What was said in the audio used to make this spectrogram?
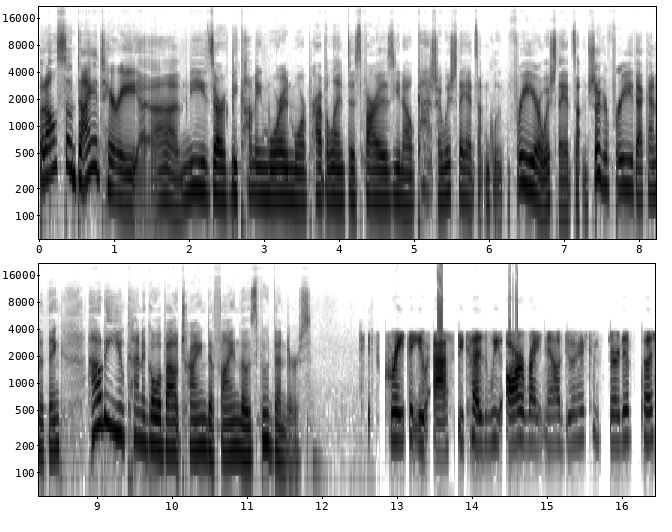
but also dietary uh, needs are becoming more and more prevalent as far as, you know, gosh, I wish they had something gluten free or wish they had something sugar free, that kind of thing. How do you kind of go about trying to find those food vendors? It's great that you asked because we are right now doing a concerted push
